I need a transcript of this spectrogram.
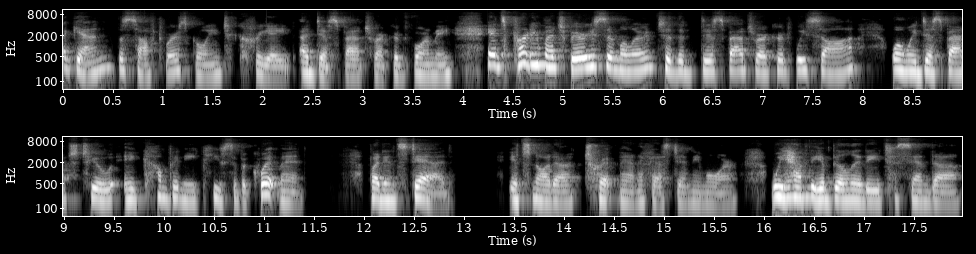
again, the software is going to create a dispatch record for me. It's pretty much very similar to the dispatch record we saw when we dispatched to a company piece of equipment, but instead, it's not a trip manifest anymore. We have the ability to send a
